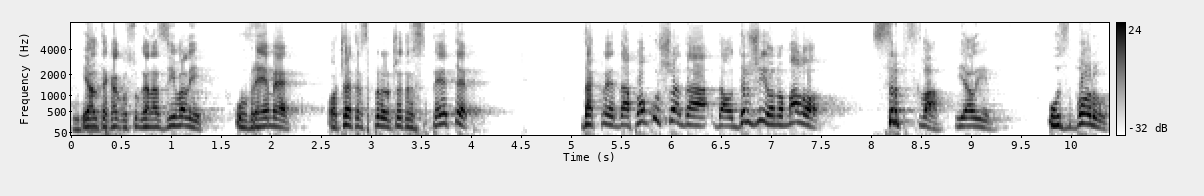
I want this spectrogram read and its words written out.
jel te kako su ga nazivali u vreme od 41. do 45. Dakle, da pokuša da, da održi ono malo srpstva, jeli, u zboru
